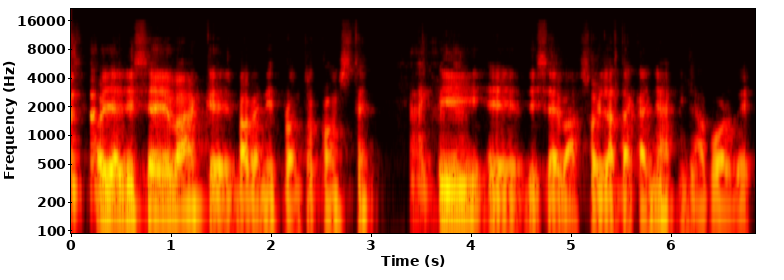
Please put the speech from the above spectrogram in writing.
Oye, dice Eva que va a venir pronto, conste. y eh, dice Eva, soy la tacaña y la borde.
